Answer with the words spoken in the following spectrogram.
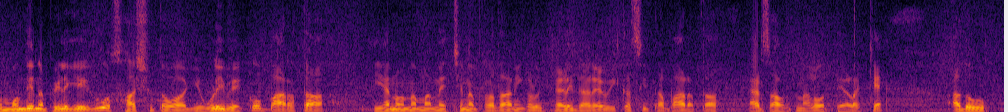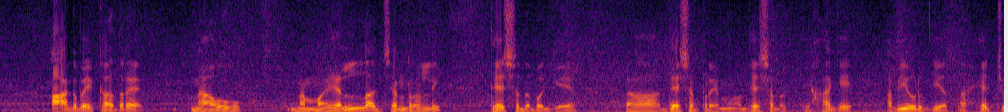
ಮುಂದಿನ ಪೀಳಿಗೆಗೂ ಶಾಶ್ವತವಾಗಿ ಉಳಿಬೇಕು. ಭಾರತ ಏನು ನಮ್ಮ ನೆಚ್ಚಿನ ಪ್ರಧಾನಿಗಳು ಹೇಳಿದ್ದಾರೆ, ವಿಕಸಿತ ಭಾರತ ಎರಡು ಸಾವಿರದ ನಲವತ್ತೇಳಕ್ಕೆ. ಅದು ಆಗಬೇಕಾದ್ರೆ ನಾವು ನಮ್ಮ ಎಲ್ಲ ಜನರಲ್ಲಿ ದೇಶದ ಬಗ್ಗೆ ದೇಶಪ್ರೇಮ, ದೇಶಭಕ್ತಿ ಹಾಗೆ ಅಭಿವೃದ್ಧಿಯತ್ತ ಹೆಚ್ಚು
